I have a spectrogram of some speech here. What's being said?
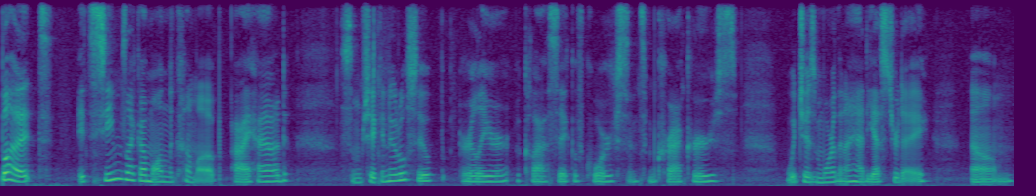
but it seems like I'm on the come up. I had some chicken noodle soup earlier, a classic, of course, and some crackers, which is more than I had yesterday. Um,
